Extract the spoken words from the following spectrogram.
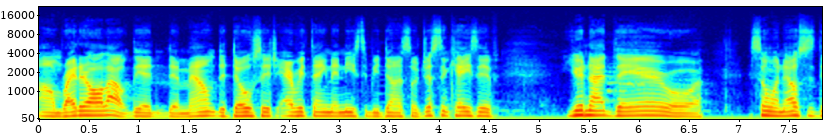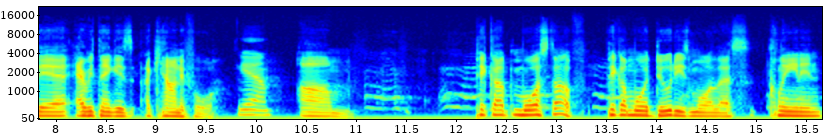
Um, write it all out. The the amount, the dosage, everything that needs to be done. So just in case if you're not there or someone else is there, everything is accounted for. Yeah. Um, pick up more stuff. Pick up more duties, more or less. Cleaning,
